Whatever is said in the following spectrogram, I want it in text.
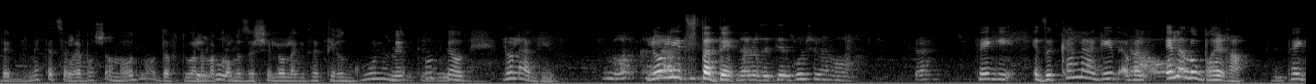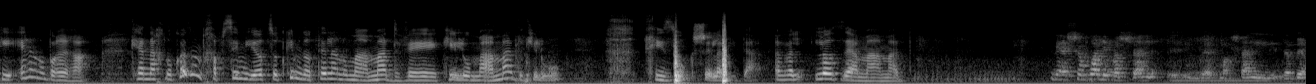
ובאמת אצל רב אושר מאוד מאוד עבדו על המקום הזה של לא להגיב. זה תרגול מאוד תרגול. מאוד, לא להגיב. זה מאוד קל. לא להצטדק. לא, לא, זה תרגול של המוח. כן? פגי, זה קל להגיד, אבל אין לנו ברירה. פגי, אין לנו ברירה. כי אנחנו כל הזמן מחפשים להיות צודקים, נותן לנו מעמד וכאילו מעמד, כאילו חיזוק של המידה. אבל לא זה המעמד. השבוע למשל, איך מרשה לי לדבר.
